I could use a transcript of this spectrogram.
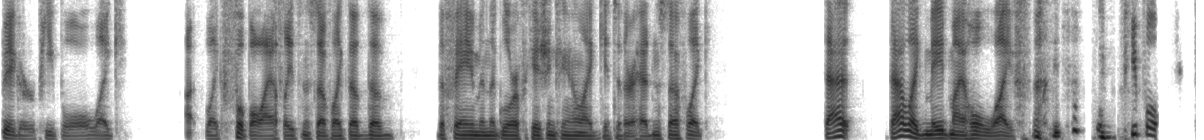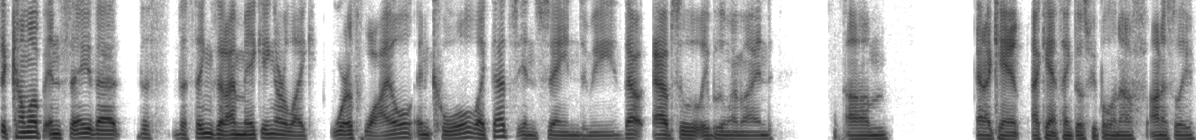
bigger people, like uh, like football athletes and stuff. Like the the the fame and the glorification can like get to their head and stuff. Like that that like made my whole life. people to come up and say that the the things that I'm making are like worthwhile and cool. Like that's insane to me. That absolutely blew my mind. Um, and I can't I can't thank those people enough. Honestly.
